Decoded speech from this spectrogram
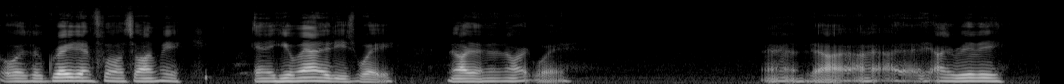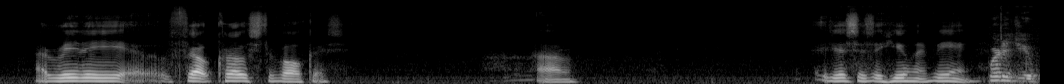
was a great influence on me in a humanities way, not in an art way. And I, I, I really, I really uh, felt close to Voulkos. Um, just as a human being. Where did you,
